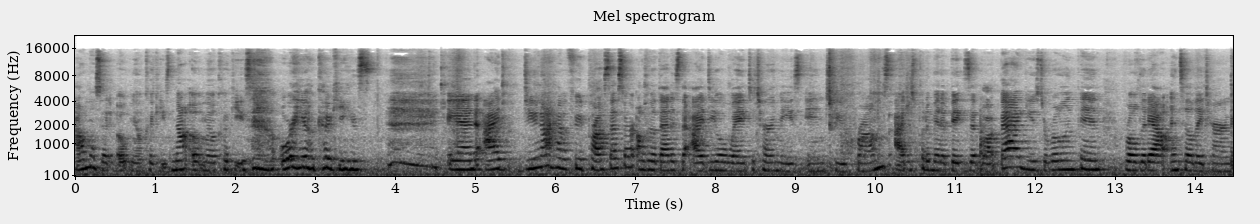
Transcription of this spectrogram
I almost said oatmeal cookies, not oatmeal cookies, Oreo cookies. And I do not have a food processor, although that is the ideal way to turn these into crumbs. I just put them in a big Ziploc bag, used a rolling pin, rolled it out until they turned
